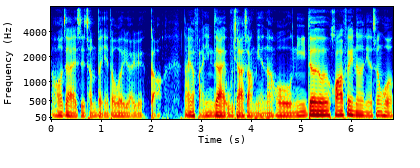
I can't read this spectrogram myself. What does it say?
然后再来是成本也都会越来越高，那又反映在物价上面，然后你的花费呢，你的生活。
